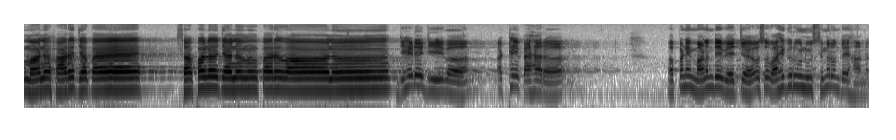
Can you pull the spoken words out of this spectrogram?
ਮਨ ਹਰ ਜਪੈ ਸਫਲ ਜਨਮ ਪਰਵਾਨ। ਜਿਹੜੇ ਜੀਵ ਅਠੇ ਪਹਿਰ ਆਪਣੇ ਮਨ ਦੇ ਵਿੱਚ ਉਸ ਵਾਹਿਗੁਰੂ ਨੂੰ ਸਿਮਰਨਦੇ ਹਨ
